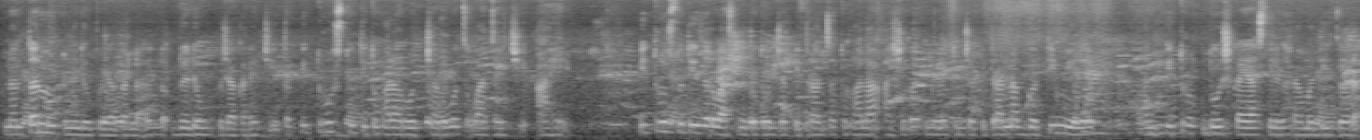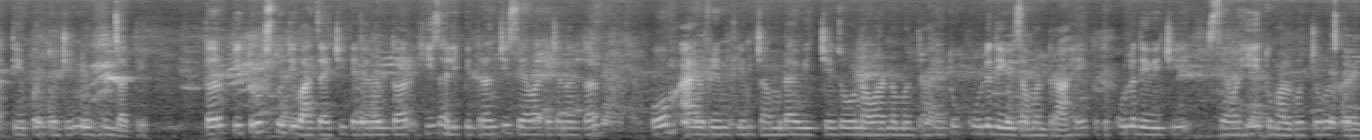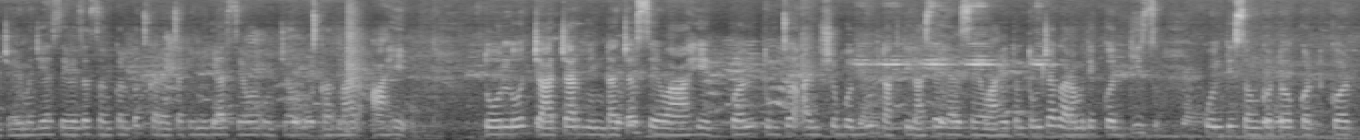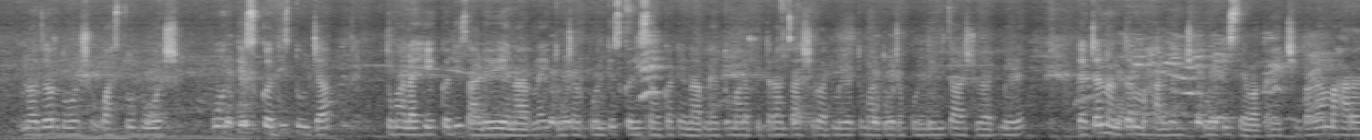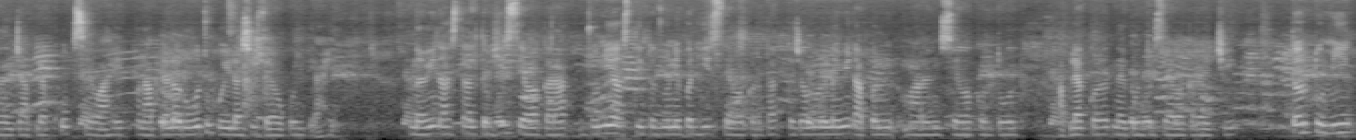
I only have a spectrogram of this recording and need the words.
नंतर मग तुम्ही देवपूजा करला देवपूजा करायची. तर पितृस्तुती तुम्हाला रोजच्या रोज वाचायची आहे. पितृस्तुती जर वाचली तर तुमच्या पित्रांचा तुम्हाला आशीर्वाद मिळेल तुमच्या पित्रांना गती मिळेल आणि पितृ दोष काय असतील घरामध्ये जर ते पण तुमचे निघून जाते तर पितृस्तुती वाचायची त्याच्यानंतर ही झाली पित्रांची सेवा त्याच्यानंतर ओम आय ड्रीम क्लीम चामुंडावीचे जो नवार्ण मंत्र आहे तो कुलदेवीचा मंत्र आहे. तर तो कुलदेवीची सेवा ही तुम्हाला रोजच्या रोज करायची आहे. म्हणजे या सेवेचा संकल्पच करायचा की मी या सेवा रोजच्या रोज करणार आहे. दोन दोन चार चार मिनटाच्या सेवा आहेत पण तुमचं आयुष्य बदलून टाकतील असे ह्या सेवा आहेत. आणि तुमच्या घरामध्ये कधीच कोणते संकट कटकट नजरदोष वास्तुदोष कोणतेच कधीच तुमच्या तुम्हाला हे कधीच आडवे येणार नाही. तुमच्यावर कोणतेच कधी संकट येणार नाही. तुम्हाला पितरांचा आशीर्वाद मिळेल तुम्हाला तुमच्या कुलदेवीचा आशीर्वाद मिळेल. त्याच्यानंतर महाराजांची कोणती सेवा करायची? बघा महाराजांच्या आपल्या खूप सेवा आहेत पण आपल्याला रोज होईल अशी सेवा कोणती आहे? नवीन असताल तर हीच सेवा करा. जुनी असतील तर जुने पण हीच सेवा करतात. त्याच्यामुळे नवीन आपण महाराजांची सेवा करतो. आपल्याला कळत नाही कोणती सेवा करायची. तर तुम्ही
